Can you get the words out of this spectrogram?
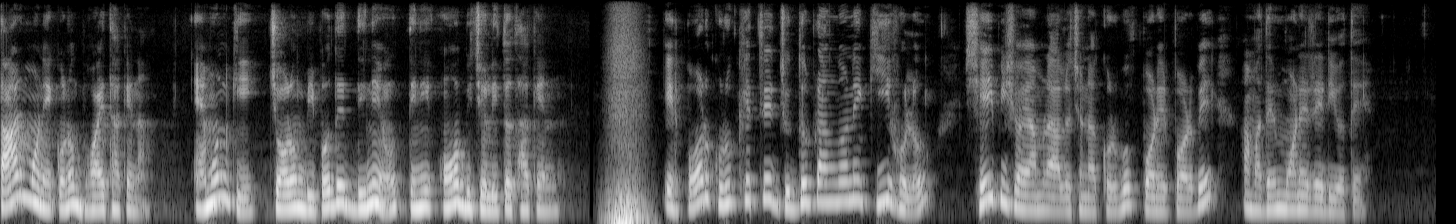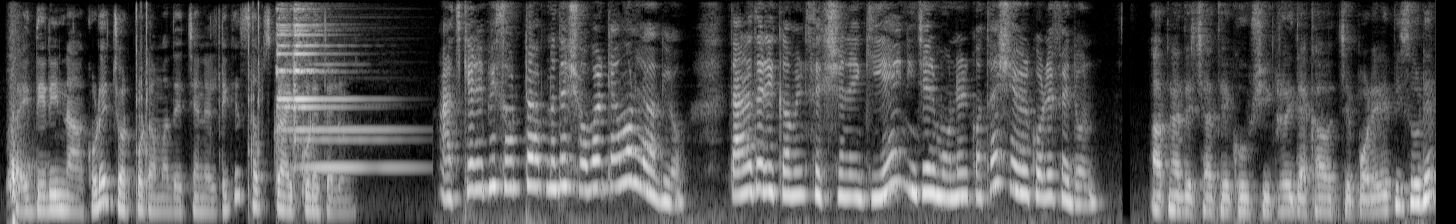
তার মনে কোনো ভয় থাকে না। এমনকি চরম বিপদের দিনেও তিনি অবিচলিত থাকেন। এরপর কুরুক্ষেত্রের যুদ্ধ প্রাঙ্গণে কী হলো সেই বিষয়ে আমরা আলোচনা করব পরের পর্বে আমাদের মনের রেডিওতে। তাই দেরি না করে চটপট আমাদের চ্যানেলটিকে সাবস্ক্রাইব করে ফেলুন আজকের এপিসোডটা আপনাদের সবার কেমন লাগল তাড়াতাড়ি কমেন্ট সেকশনে গিয়ে নিজের মনের কথা শেয়ার করে ফেলুন। আপনাদের সাথে খুব শীঘ্রই দেখা হচ্ছে পরের এপিসোডে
